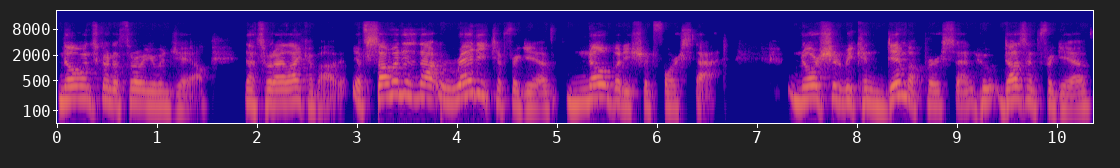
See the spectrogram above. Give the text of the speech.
No one's going to throw you in jail. That's what I like about it. If someone is not ready to forgive, nobody should force that. nor should we condemn a person who doesn't forgive,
